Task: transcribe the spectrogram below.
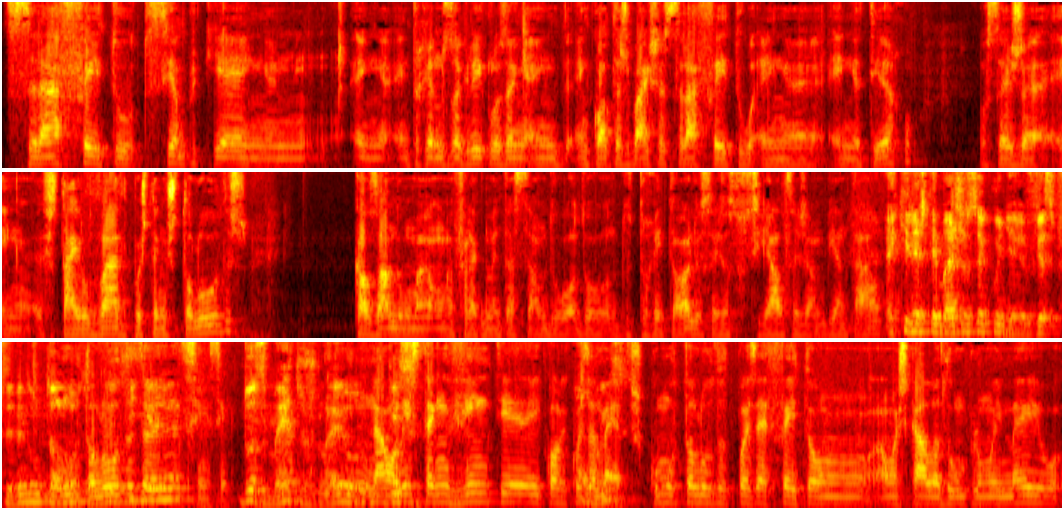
Será feito sempre que é em, em, em terrenos agrícolas, em, cotas baixas, será feito em, eh, em aterro, ou seja, está elevado, depois tem os taludes, causando uma, uma fragmentação do, do, do, território, seja social, seja ambiental. Aqui nesta imagem, José Cunha, vê-se precisamente um talude, um talude de, sim, sim. 12 metros, não é? Eu não, disse... ali tem 20 e qualquer coisa oh, metros. Isso. Como o talude depois é feito a, um, a uma escala de 1 por 1,5,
